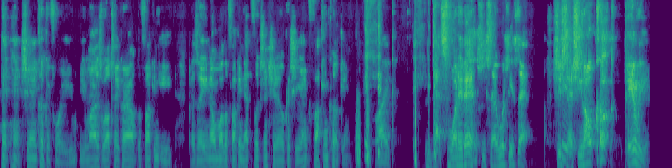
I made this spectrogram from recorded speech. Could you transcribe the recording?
hint, hint, she ain't cooking for you. You, you might as well take her out to fucking eat because there ain't no motherfucking Netflix and chill because she ain't fucking cooking. like, that's what it is. She said what she said. She said she don't cook, period.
